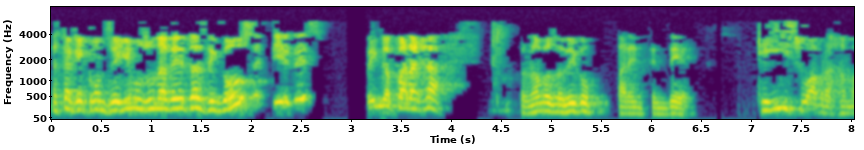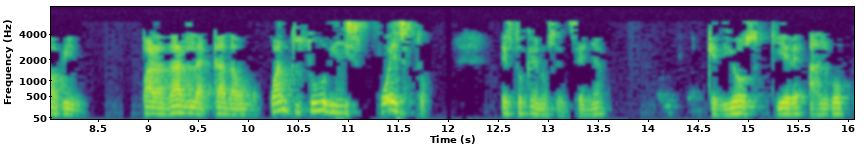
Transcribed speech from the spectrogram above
hasta que conseguimos una de esas y 12 tienes, venga para acá. Pero no lo digo para entender. ¿Qué hizo Abraham Abin para darle a cada uno? ¿Cuánto estuvo dispuesto? Esto que nos enseña que Dios quiere algo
